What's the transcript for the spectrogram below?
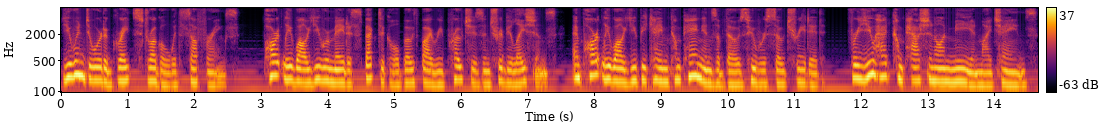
you endured a great struggle with sufferings, partly while you were made a spectacle both by reproaches and tribulations and partly while you became companions of those who were so treated. For you had compassion on me in my chains,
